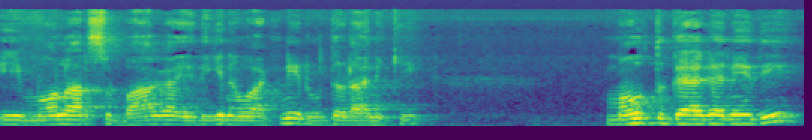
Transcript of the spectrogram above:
ఈ మోలార్స్ బాగా ఎదిగిన వాటిని రుద్దడానికి. మౌత్ గ్యాగ్ అనేది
